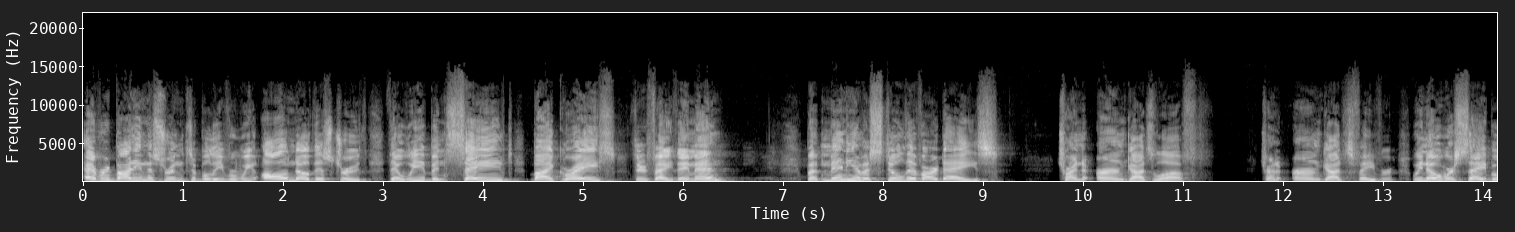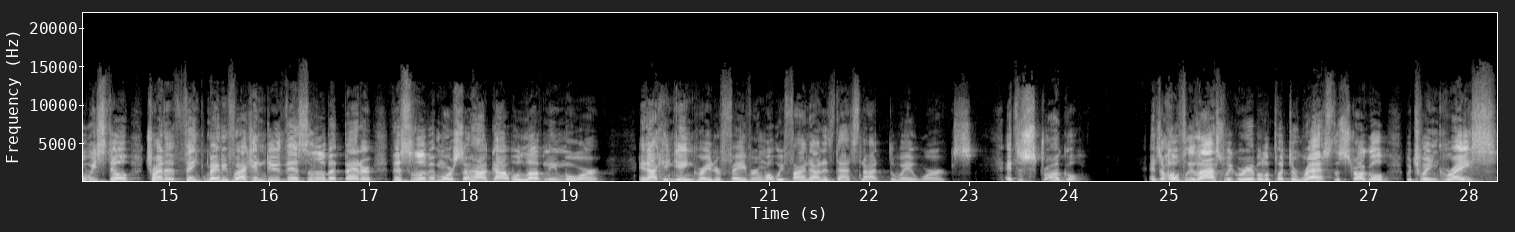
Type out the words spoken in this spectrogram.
Everybody in this room that's a believer, we all know this truth that we have been saved by grace through faith. Amen? But many of us still live our days trying to earn God's love try to earn God's favor. We know we're saved, but we still try to think maybe if I can do this a little bit better, this a little bit more, somehow God will love me more and I can gain greater favor. And what we find out is that's not the way it works. It's a struggle. And so hopefully last week we were able to put to rest the struggle between grace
